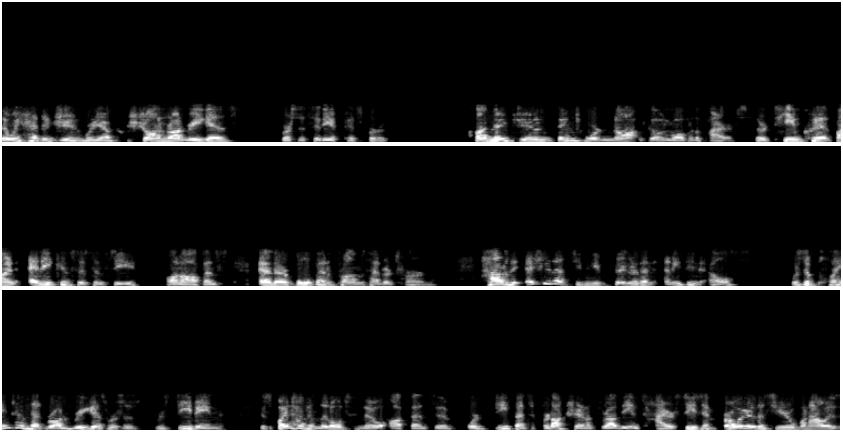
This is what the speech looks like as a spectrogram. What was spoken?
Then we head to June, where you have Sean Rodriguez versus City of Pittsburgh. By mid June, things were not going well for the Pirates. Their team couldn't find any consistency on offense, and their bullpen problems had returned. However, the issue that seemed to be bigger than anything else was the playing time that Rodriguez was receiving, despite having little to no offensive or defensive production throughout the entire season. Earlier this year, when I was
